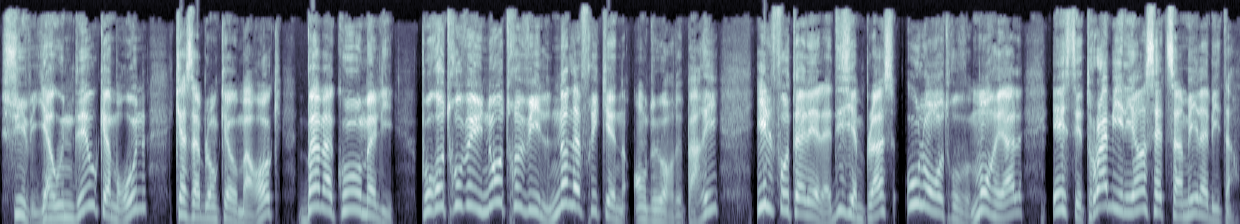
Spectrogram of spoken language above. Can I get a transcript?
suivent Yaoundé au Cameroun, Casablanca au Maroc, Bamako au Mali. Pour retrouver une autre ville non africaine en dehors de Paris, il faut aller à la dixième place où l'on retrouve Montréal et ses 3 700 000 habitants.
